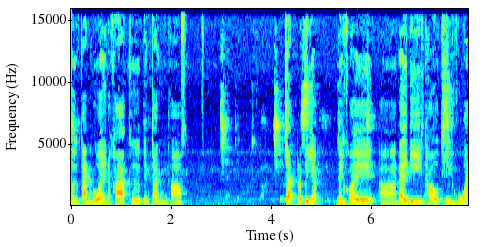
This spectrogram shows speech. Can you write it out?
มอกันด้วยนะคะ คือเป็นการจัดระเบียบไม่ค่อยอได้ดีเท่าที่ควร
